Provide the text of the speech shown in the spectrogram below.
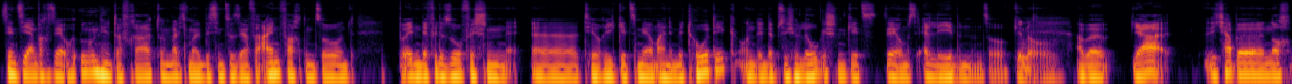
sind sie einfach sehr unhinterfragt und manchmal ein bisschen zu sehr vereinfacht und so. Und in der philosophischen äh, Theorie geht es mehr um eine Methodik und in der psychologischen geht es sehr ums Erleben und so. Genau. Aber ja, ich habe noch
